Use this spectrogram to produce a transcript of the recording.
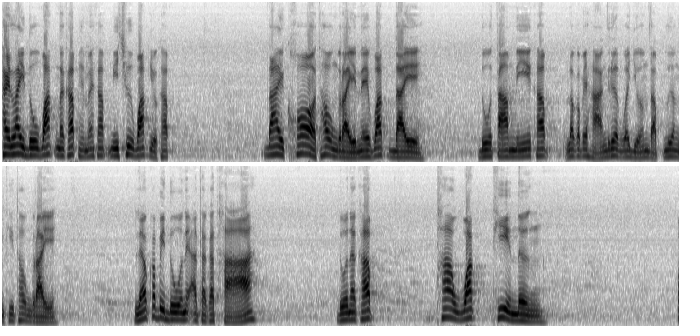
ให้ไล่ดูวักนะครับเห็นไหมครับ มีชื่อวักอยู่ครับ ได้ข้อเท่าไหร่ในวักใดดูตามนี้ครับ แล้วก็ไปหาเรื่องว่าอยู่ลำดับเรื่องที่เท่าไหร่ แล้วก็ไปดูในอัตถกถา ดูนะครับ ถ้าวักที่หนึ่งไป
